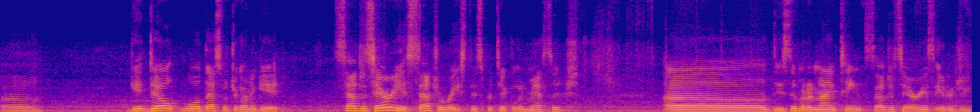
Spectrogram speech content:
uh, get dealt. Well, that's what you're gonna get. Sagittarius saturates this particular message. Uh, December the 19th, Sagittarius energy.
